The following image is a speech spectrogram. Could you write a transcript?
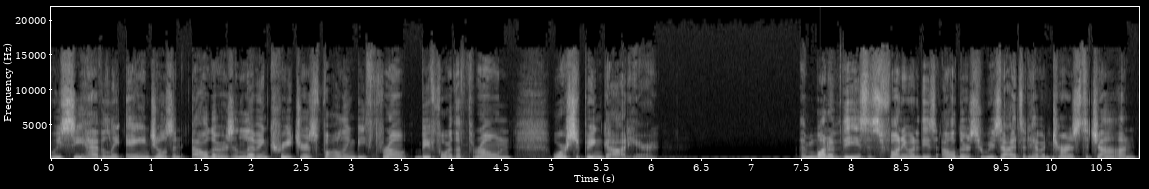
We see heavenly angels and elders and living creatures falling before the throne, worshiping God here. And one of these is funny, one of these elders who resides in heaven turns to John.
